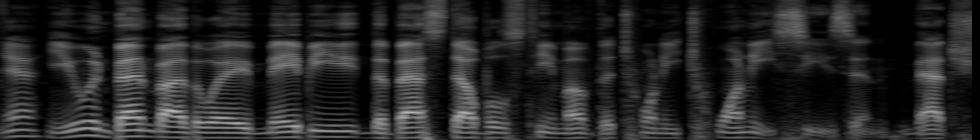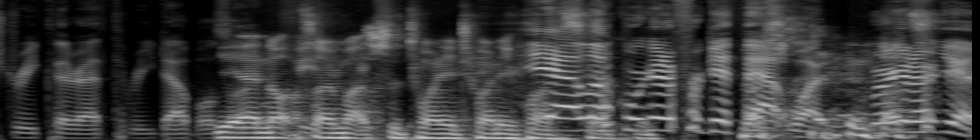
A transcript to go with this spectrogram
Yeah, you and Ben, by the way, maybe the best doubles team of the 2020 season. That streak there at three doubles. Yeah, not so much the 2021. Yeah, look, we're gonna forget that one. We're gonna yeah.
